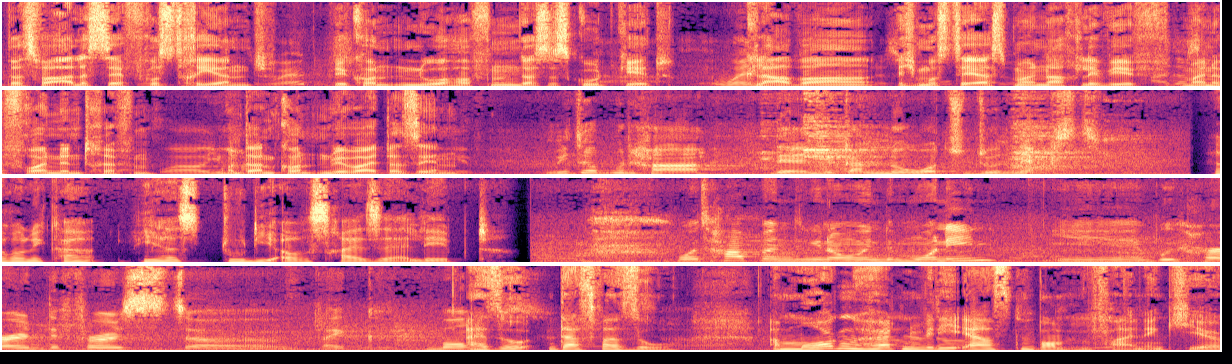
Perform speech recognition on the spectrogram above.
Das war alles sehr frustrierend. Wir konnten nur hoffen, dass es gut geht. Klar war, ich musste erstmal nach Lviv, meine Freundin treffen. Und dann konnten wir weitersehen. Veronika, wie hast du die Ausreise erlebt? What happened, you know, in the morning? Uh, also das war so. Am Morgen hörten wir die ersten Bomben fallen in Kiew.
